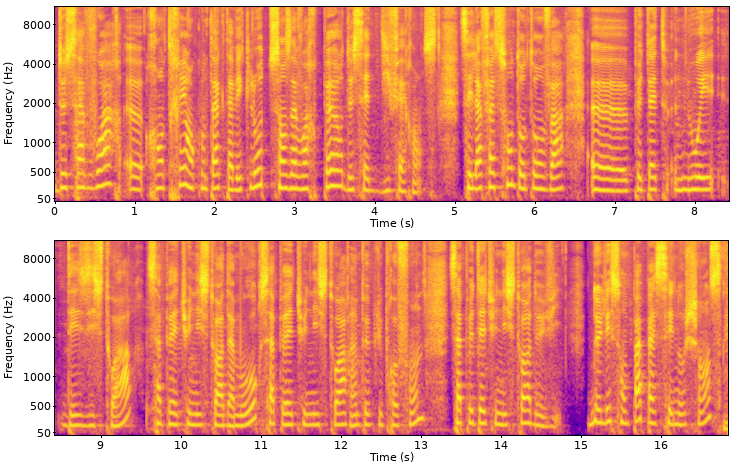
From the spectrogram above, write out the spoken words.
de savoir euh, rentrer en contact avec l'autre sans avoir peur de cette différence. C'est la façon dont on va peut-être nouer des histoires. Ça peut être une histoire d'amour, ça peut être une histoire un peu plus profonde, ça peut être une histoire de vie. Ne laissons pas passer nos chances. Mmh.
